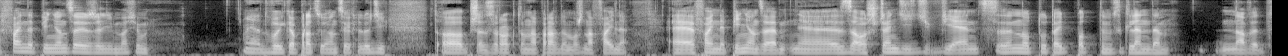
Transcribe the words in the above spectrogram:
fajne pieniądze, jeżeli ma się E, dwójka pracujących ludzi, to przez rok to naprawdę można fajne, e, fajne pieniądze e, zaoszczędzić, więc no tutaj pod tym względem nawet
